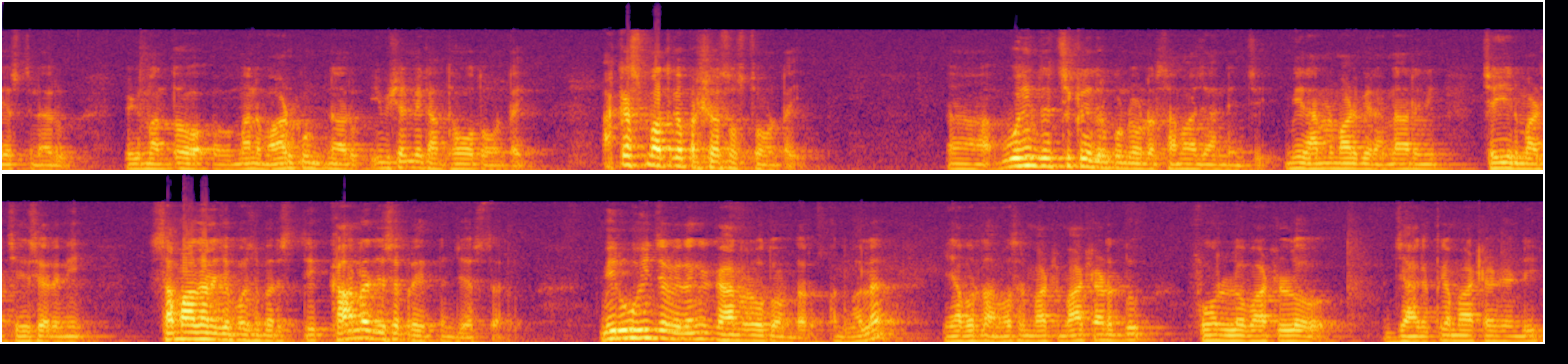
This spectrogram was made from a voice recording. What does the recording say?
చేస్తున్నారు వీళ్ళు మనతో మనం వాడుకుంటున్నారు ఈ విషయాలు మీకు అర్థమవుతూ ఉంటాయి. అకస్మాత్తుగా ప్రెషర్స్ వస్తూ ఉంటాయి. ఊహించ ఊహించిన చిక్కులు ఎదుర్కొంటూ ఉంటారు సమాజాన్ని నుంచి. మీరు అన్నమాట మీరు అన్నారని చెయ్యని మాట చేశారని సమాధానం చెప్పాల్సిన పరిస్థితి కార్నర్ చేసే ప్రయత్నం చేస్తారు. మీరు ఊహించిన విధంగా కార్నర్ అవుతూ ఉంటారు. అందువల్ల ఎవరితో అనవసరం మాటలు మాట్లాడద్దు. ఫోన్లో వాటిల్లో జాగ్రత్తగా మాట్లాడండి.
